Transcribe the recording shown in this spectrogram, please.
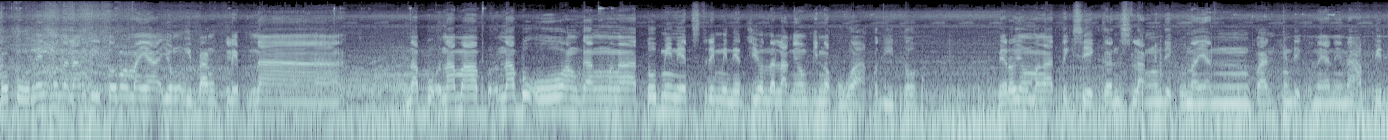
Kukunin ko na lang dito mamaya yung ibang clip na nabu, na, nabuo hanggang mga 2 minutes 3 minutes yun na lang yung kinukuha ko dito pero yung mga tig seconds lang hindi ko na yan pan hindi ko na yan ina-upload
